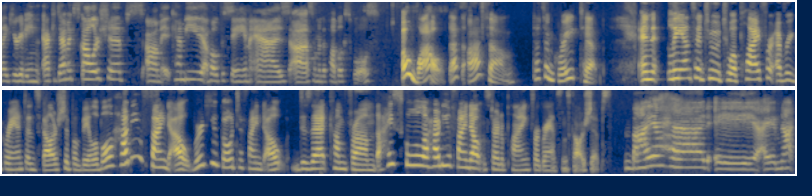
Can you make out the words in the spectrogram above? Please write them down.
like you're getting academic scholarships um, it can be about the same as uh, some of the public schools oh wow that's awesome that's a great tip. And Leanne said to to apply for every grant and scholarship available. How do you find out? Where do you go to find out? Does that come from the high school, or how do you find out and start applying for grants and scholarships? Maya had a. I am not.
